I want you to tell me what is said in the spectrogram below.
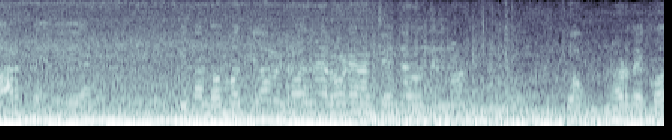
ಬಾರಿಸ್ತಾ ಇದ್ದೀವಿ ಇನ್ನೊಂದು ಒಂಬತ್ತು ಕಿಲೋಮೀಟ್ರ್ ಹೋದರೆ ರೋಡ್ ಏನಾದ್ರು ಚೇಂಜ್ ಆಗುತ್ತೆ ನೋಡಿ ನೋಡಬೇಕು.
